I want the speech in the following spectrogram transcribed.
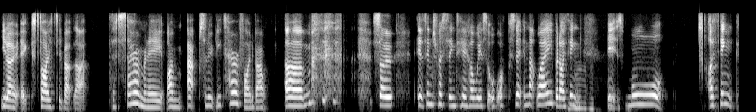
you know, excited about that. The ceremony, I'm absolutely terrified about. Um, so it's interesting to hear how we're sort of opposite in that way, but I think Mm. it's more. I think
